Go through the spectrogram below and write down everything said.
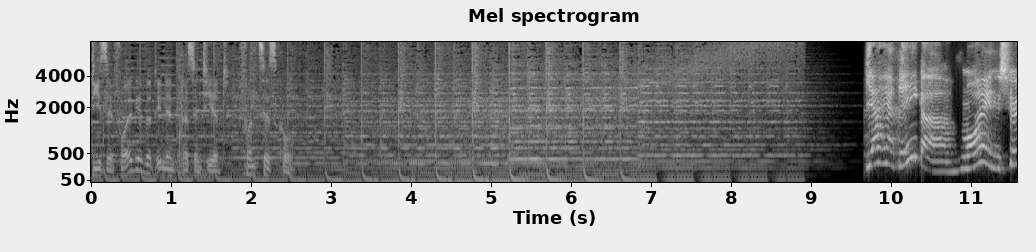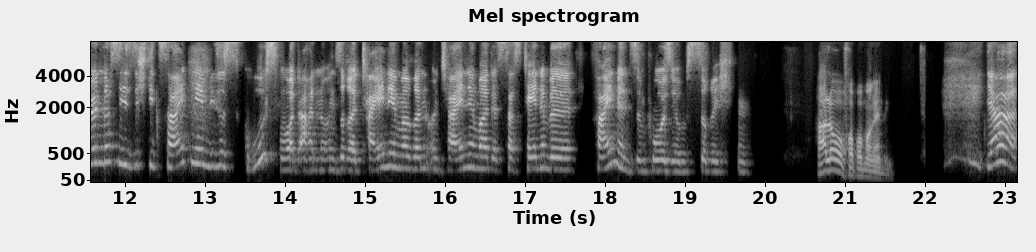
Diese Folge wird Ihnen präsentiert von Cisco. Moin. Schön, dass Sie sich die Zeit nehmen, dieses Grußwort an unsere Teilnehmerinnen und Teilnehmer des Sustainable Finance Symposiums zu richten. Hallo, Frau Pommerenning. Ja,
